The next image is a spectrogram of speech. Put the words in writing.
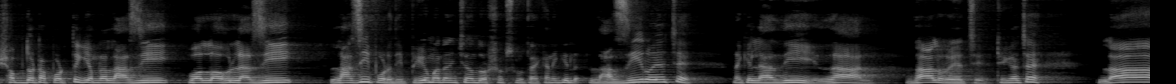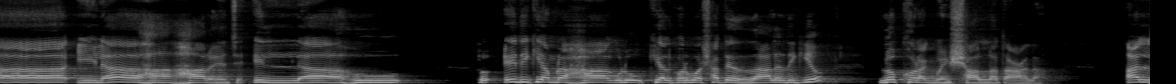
শব্দটা পড়তে গিয়ে আমরা লাজি ওয়াল্লাহ লাজি লাজি পড়ে দিই। প্রিয় মাদানী চ্যানেল দর্শক শ্রোতা, এখানে কি লাজি রয়েছে নাকি লাজি, লাল লাল রয়েছে, ঠিক আছে? লা ইলাহা হা রয়েছে, ইল্লাহু। তো এদিকে আমরা হাগুলো খেয়াল করব সাথে জালের দিকেও লক্ষ্য রাখব ইনশাআল্লাহ তাআলা। আল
